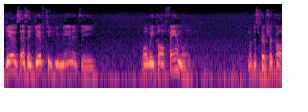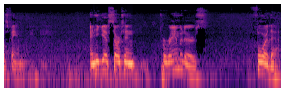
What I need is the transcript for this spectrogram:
gives as a gift to humanity what we call family, what the scripture calls family. And he gives certain parameters for that.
